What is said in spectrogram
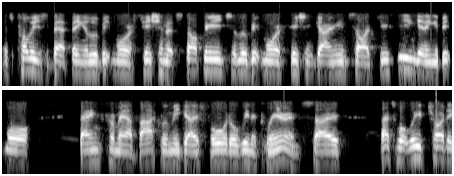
it's probably just about being a little bit more efficient at stoppage, a little bit more efficient going inside 50 and getting a bit more bang from our buck when we go forward or win a clearance. So that's what we've tried to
